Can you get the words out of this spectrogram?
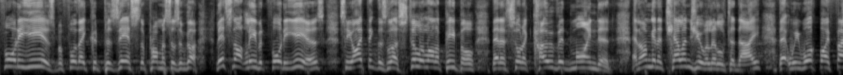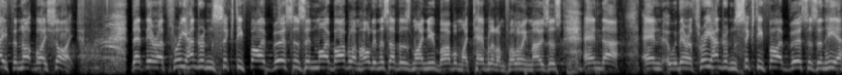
40 years before they could possess the promises of God. Let's not leave it 40 years. See, I think there's still a lot of people that are sort of COVID minded. And I'm going to challenge you a little today that we walk by faith and not by sight. That there are 365 verses in my Bible. I'm holding this up as my new Bible, my tablet. I'm following Moses. And, uh, and there are 365 verses in here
